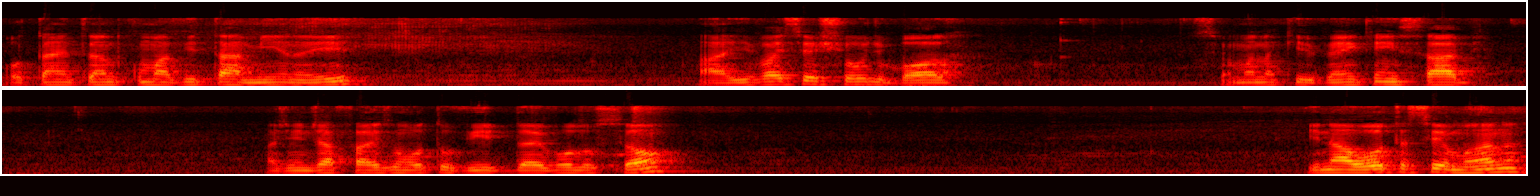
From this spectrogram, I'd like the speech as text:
vou estar tá entrando com uma vitamina aí. Aí vai ser show de bola. Semana que vem, quem sabe, a gente já faz um outro vídeo da evolução. E na outra semana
